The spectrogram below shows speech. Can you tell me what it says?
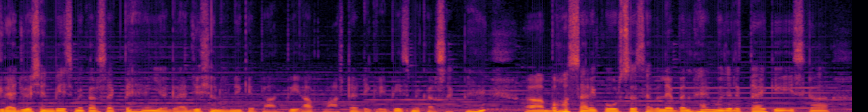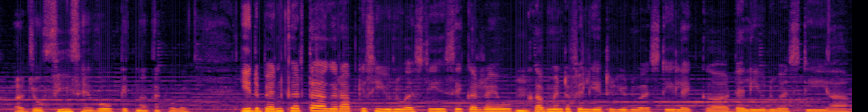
ग्रेजुएशन भी इसमें कर सकते हैं या ग्रेजुएशन होने के बाद भी आप मास्टर डिग्री भी इसमें कर सकते हैं। अ, बहुत सारे कोर्सेस अवेलेबल हैं। मुझे लगता है कि इसका जो फ़ीस है वो कितना तक होगा? ये डिपेंड करता है अगर आप किसी यूनिवर्सिटी से कर रहे हो। Government affiliated university like Delhi university या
